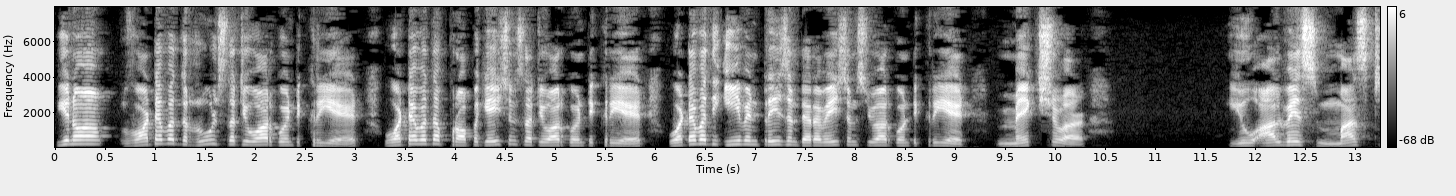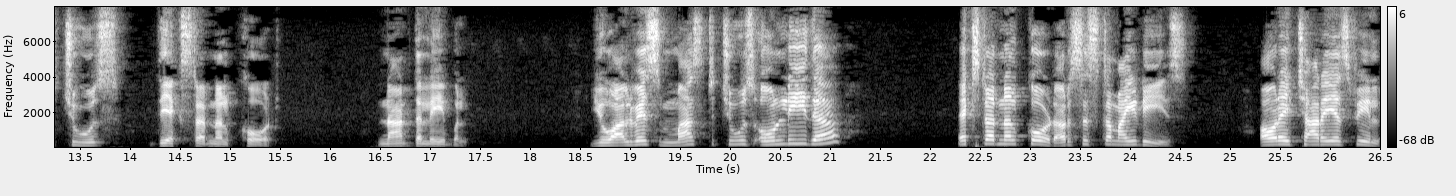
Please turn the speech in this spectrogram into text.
you know whatever the rules that you are going to create whatever the propagations that you are going to create whatever the event trees and derivations you are going to create make sure you always must choose the external code not the label you always must choose only the external code or system IDs or HRIS field,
